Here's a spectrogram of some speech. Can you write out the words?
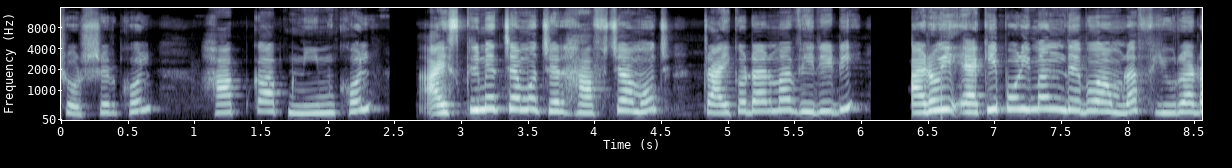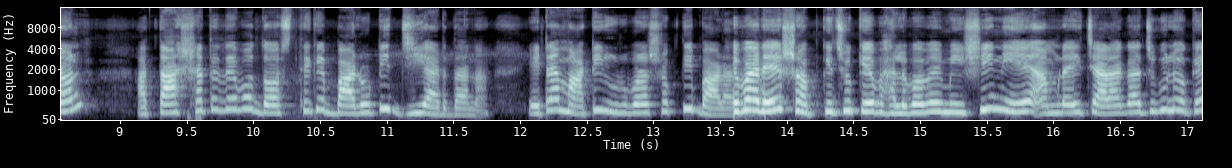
সর্ষের খোল, হাফ কাপ নিম খোল, আইসক্রিমের চামচের হাফ চামচ ট্রাইকোডার্মা ভিরিডি আর ওই একই পরিমাণ দেব আমরা ফিউরাডন। আর তার সাথে দেব দশ থেকে বারোটি জিয়ার দানা। এটা মাটির উর্বরা শক্তি বাড়াবে। এবারে সব কিছুকে ভালোভাবে মিশিয়ে নিয়ে আমরা এই চারা গাছগুলোকে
